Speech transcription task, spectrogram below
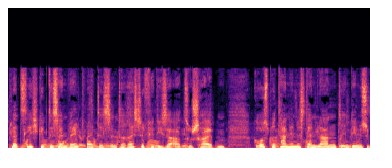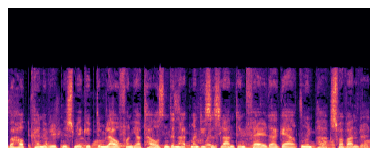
Plötzlich gibt es ein weltweites Interesse für diese Art zu schreiben. Großbritannien ist ein Land, in dem es überhaupt keine Wildnis mehr gibt. Im Lauf von Jahrtausenden hat man dieses Land in Felder, Gärten und Parks verwandelt.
